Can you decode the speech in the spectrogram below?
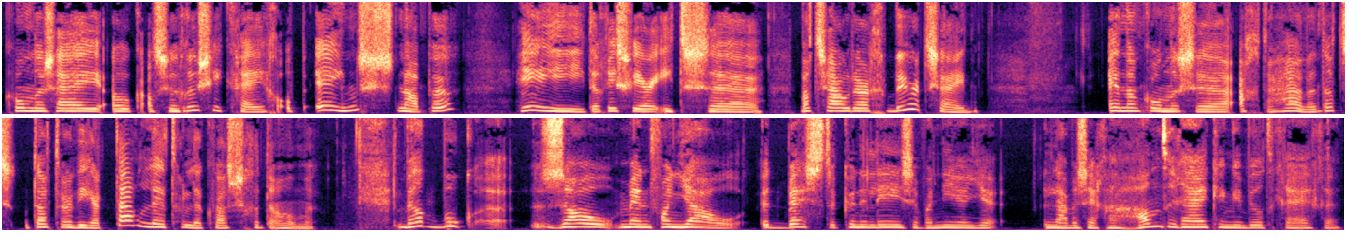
konden zij ook, als ze ruzie kregen... opeens snappen... hé, hey, er is weer iets... Uh, wat zou er gebeurd zijn? En dan konden ze achterhalen dat, dat er weer taal letterlijk was genomen. Welk boek uh, zou men van jou het beste kunnen lezen... wanneer je laten we zeggen, handreikingen wilt krijgen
